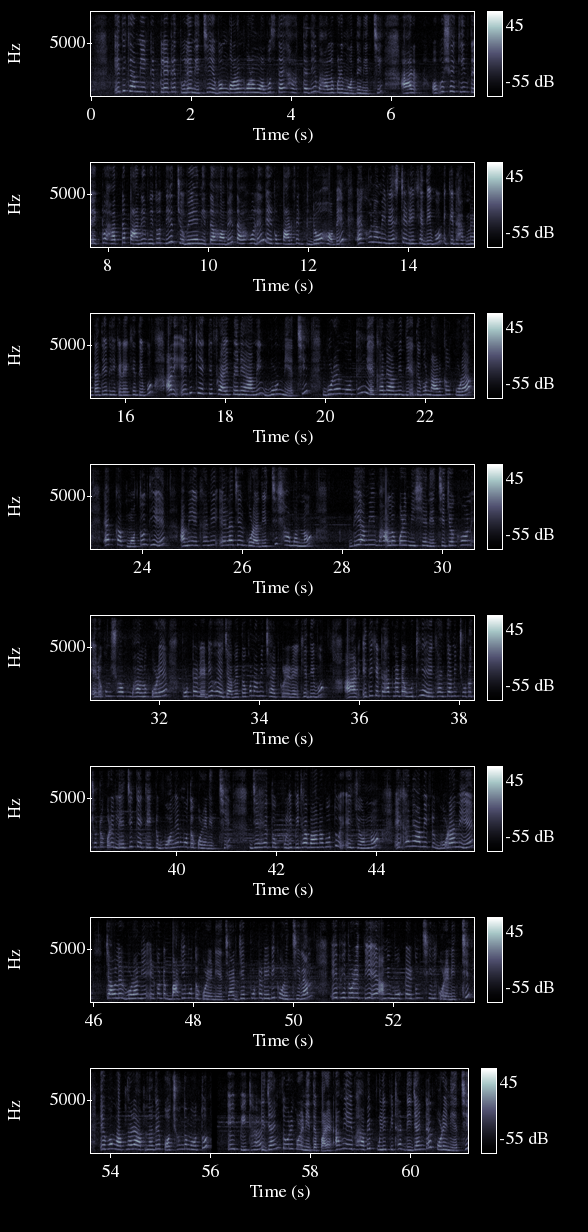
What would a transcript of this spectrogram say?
এদিকে আমি একটি প্লেটে তুলে নিচ্ছি এবং গরম গরম অবস্থায় হাতটা দিয়ে ভালো করে মধ্যে নিচ্ছি। আর অবশ্যই কিন্তু একটু হাতটা পানির ভিতর দিয়ে চুবিয়ে নিতে হবে, তাহলে এরকম পারফেক্ট ডো হবে। এখন আমি রেস্টে রেখে দিব, একটি ঢাকনাটা দিয়ে ঢেকে রেখে দেব। আর এদিকে একটি ফ্রাই প্যানে আমি গুড় নিয়েছি। গুড়ের মধ্যেই এখানে আমি দিয়ে দেব নারকেল কোড়া। এক কাপ মতো দিয়ে আমি এখানে এলাচের গুঁড়া দিচ্ছি, সামান্য। আমি ভালো করে মিশিয়ে নিচ্ছি। যখন এরকম সব ভালো করে পুরটা রেডি হয়ে যাবে, তখন আমি সাইড করে রেখে দেব। আর এদিকে ঢাকনাটা উঠিয়ে এখানতে আমি ছোট ছোট করে লেচি কেটে একটু বলের মতো করে নিচ্ছি। যেহেতু পুলি পিঠা বানাবো তো, এই জন্য এখানে আমি একটু গোড়া নিয়ে, চাউলের গোড়া নিয়ে এরকম একটা বাটি মতো করে নিয়েছি। আর যে পুরটা রেডি করেছিলাম, এই ভিতরে দিয়ে আমি মুখটা এরকম ছিল করে নিচ্ছি। এবং আপনারা আপনাদের পছন্দ মতো এই পিঠার ডিজাইন তৈরি করে নিতে পারেন। আমি এইভাবে পুলি পিঠার ডিজাইনটা করে নিয়েছি।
